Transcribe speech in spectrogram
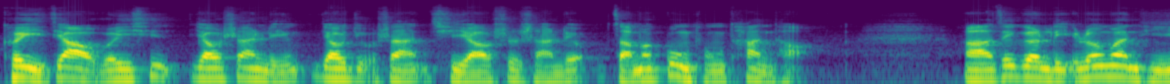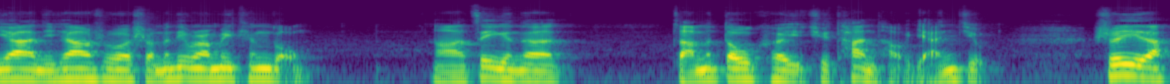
可以加我微信幺三零幺九三七幺四三六，咱们共同探讨。啊，这个理论问题呀，你像说什么地方没听懂啊，这个呢，咱们都可以去探讨研究。所以呢，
